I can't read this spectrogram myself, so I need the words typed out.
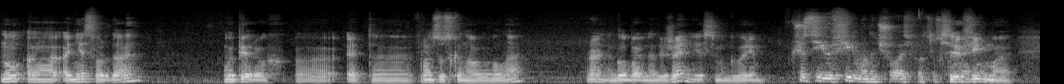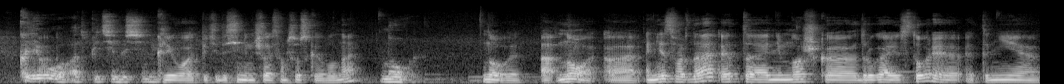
Ну, э, Анес Варда, во-первых, э, это французская новая волна, правильно? Глобальное движение, если мы говорим. Вообще с ее фильма началась С французская ее волна. фильма Клео от 5 до 7. Клео от 5 до 7 началась французская волна, Новая. Новая. А, но Анес Варда – это немножко другая история. Это не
